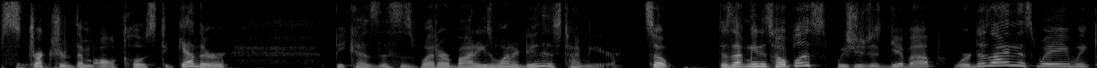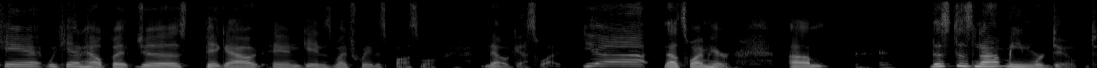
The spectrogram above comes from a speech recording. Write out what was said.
structured them all close together because this is what our bodies want to do this time of year. So does that mean it's hopeless? We should just give up. We're designed this way. We can't we can't help it. Just pig out and gain as much weight as possible. No, guess what? Yeah, that's why I'm here. Um, this does not mean we're doomed.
